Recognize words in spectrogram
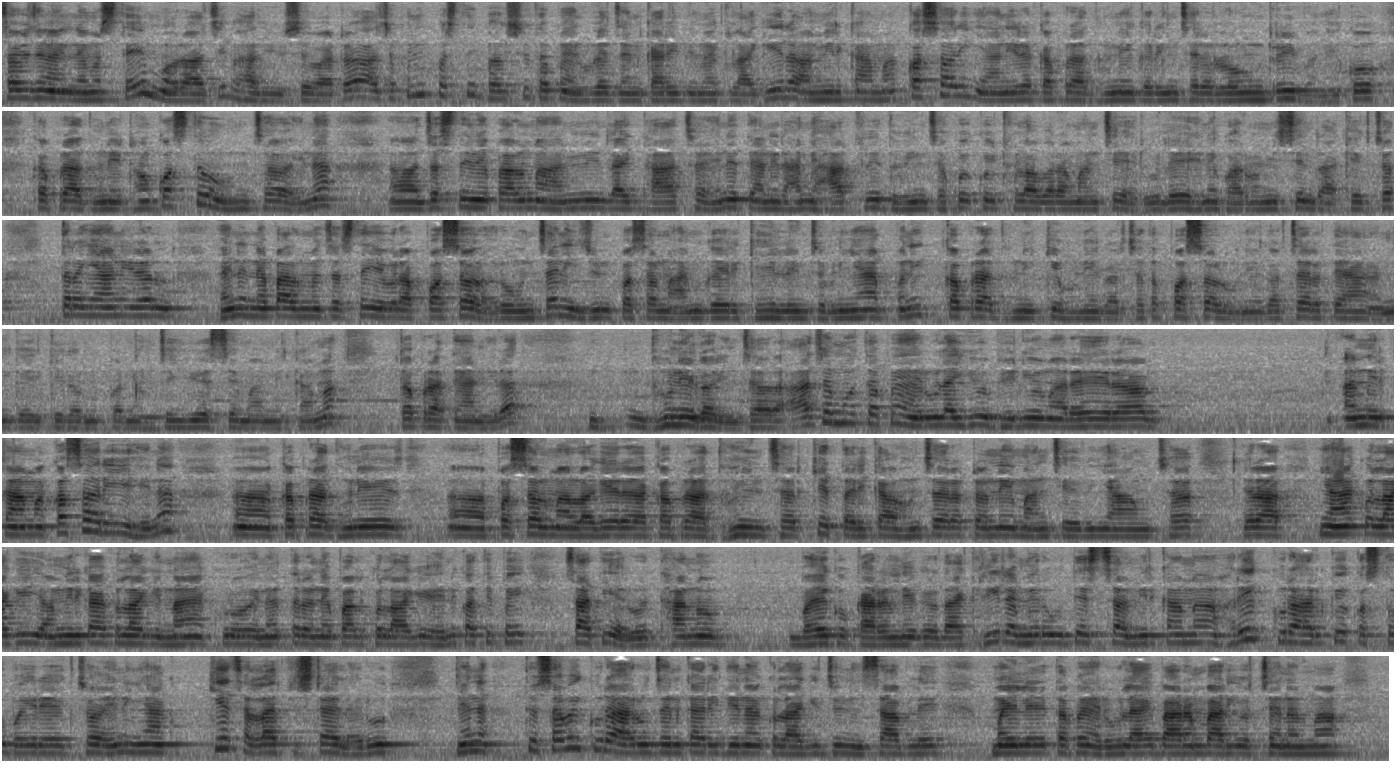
सबैजनालाई नमस्ते म राजीव हाल युसेबाट आज पनि उपस्थित भएको छु तपाईँहरूलाई जानकारी दिनको लागि र अमेरिकामा कसरी यहाँनिर कपडा धुने गरिन्छ र लन्ड्री भनेको कपडा धुने ठाउँ कस्तो हुन्छ होइन? जस्तै नेपालमा हामीलाई थाहा छ होइन? त्यहाँनिर हामी हातले धोइन्छ कोही कोही ठुला बडा मान्छेहरूले होइन? घरमा मिसिन राखेको छ। तर यहाँनिर होइन? नेपालमा जस्तै एउटा पसलहरू हुन्छ नि जुन पसलमा हामी गएर केही लिन्छौँ भने यहाँ पनि कपडा धुने के हुने गर्छ त? पसल हुने गर्छ र त्यहाँ हामी गएर के गर्नुपर्ने हुन्छ? युएसएमा अमेरिकामा कपडा त्यहाँनिर धुने गरिन्छ। र आज म तपाईँहरूलाई यो भिडियोमा रहेर अमेरिकामा कसरी होइन कपडा धुने पसलमा लगेर कपडा धोइन्छ के तरिका हुन्छ र टन्ने मान्छेहरू यहाँ आउँछ। र यहाँको लागि अमेरिकाको लागि नयाँ कुरो होइन तर नेपालको लागि होइन कतिपय साथीहरू थाहा नभएको कारणले गर्दाखेरि र मेरो उद्देश्य छ अमेरिकामा हरेक कुराहरू के कस्तो भइरहेको छ होइन यहाँको के छ लाइफस्टाइलहरू होइन त्यो सबै कुराहरू जानकारी दिनको लागि जुन हिसाबले मैले तपाईँहरूलाई बारम्बार यो च्यानलमा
